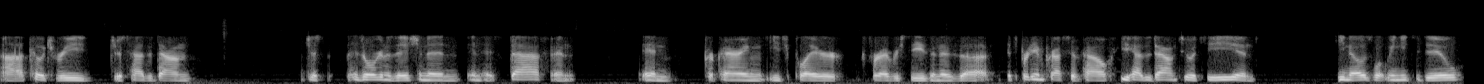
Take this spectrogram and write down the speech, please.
Uh, Coach Reid just has it down. Just his organization and, and his staff and in preparing each player for every season is uh, it's pretty impressive how he has it down to a T and he knows what we need to do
